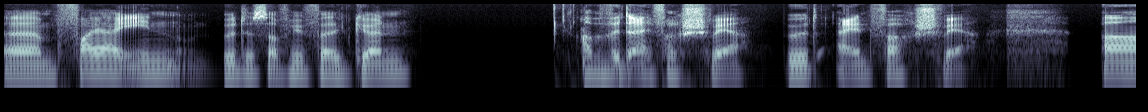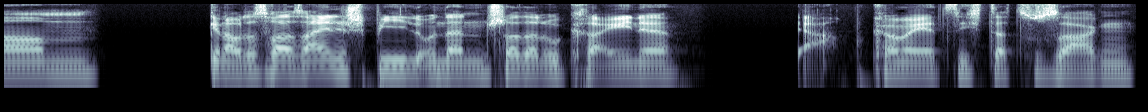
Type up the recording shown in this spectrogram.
Ähm, feier ihn und würde es auf jeden Fall gönnen. Aber wird einfach schwer. Wird einfach schwer. Ähm, genau, das war sein Spiel und dann Schottland Ukraine. Ja, können wir jetzt nicht dazu sagen.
